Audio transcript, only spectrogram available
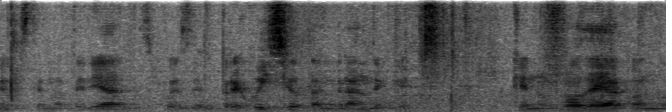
en este material, después del prejuicio tan grande que, que nos rodea cuando,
